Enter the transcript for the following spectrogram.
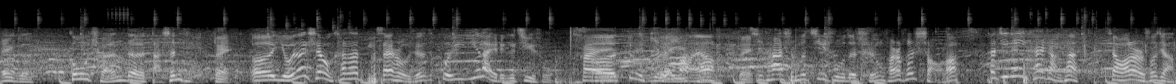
这个勾拳的打身体。对，呃，有一段时间我看他比赛的时候，我觉得过于依赖这个技术，太呃，对依赖法呀，对其他什么技术的使用反而很少了。但今天一开场看，像王老师所讲，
